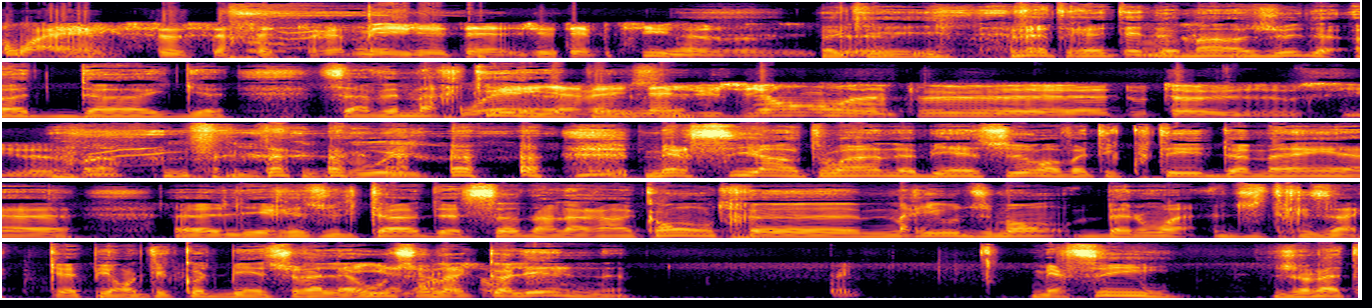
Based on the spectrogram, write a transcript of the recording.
Ouais, ça, ça fait très. Mais j'étais j'étais petit, là. OK. Il avait traité de manger de hot dog. Ça avait marqué. Oui, il y avait peu, une ça. allusion un peu euh, douteuse aussi. Là. oui. Merci Antoine. Bien sûr, on va t'écouter demain euh, euh, les résultats de ça dans la rencontre euh, Mario Dumont, Benoît Dutrisac. Puis on t'écoute bien sûr à la haut sur la colline. Oui. Merci. Jonathan.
